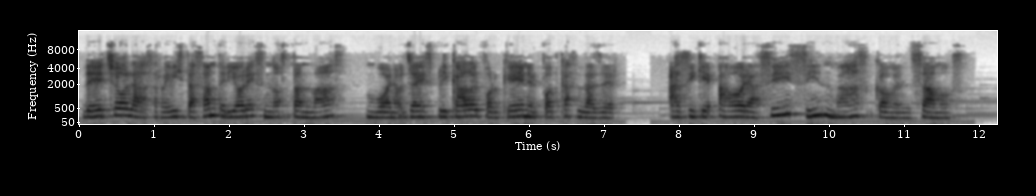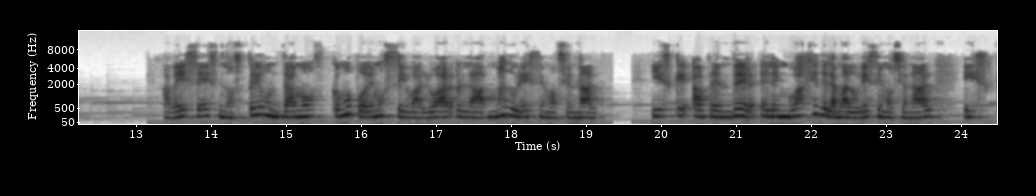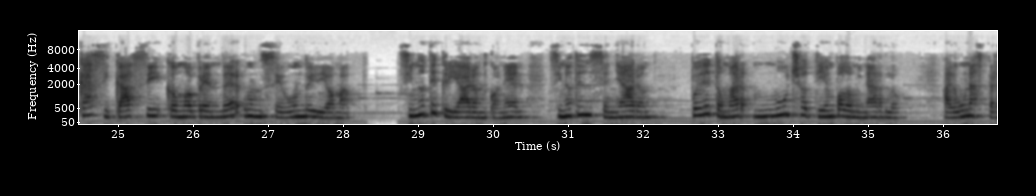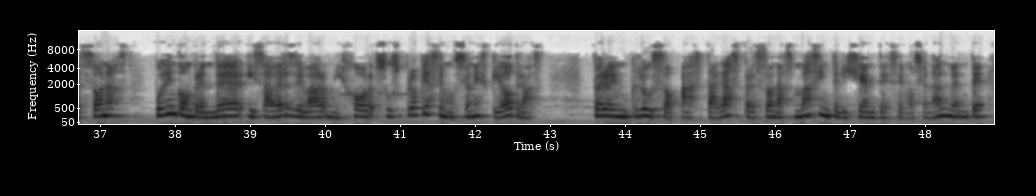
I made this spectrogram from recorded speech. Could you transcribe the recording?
De hecho, las revistas anteriores no están más. Bueno, ya he explicado el porqué en el podcast de ayer. Así que ahora sí, sin más, comenzamos. A veces nos preguntamos cómo podemos evaluar la madurez emocional. Y es que aprender el lenguaje de la madurez emocional es casi casi como aprender un segundo idioma. Si no te criaron con él, si no te enseñaron, puede tomar mucho tiempo dominarlo. Algunas personas pueden comprender y saber llevar mejor sus propias emociones que otras pero incluso hasta las personas más inteligentes emocionalmente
